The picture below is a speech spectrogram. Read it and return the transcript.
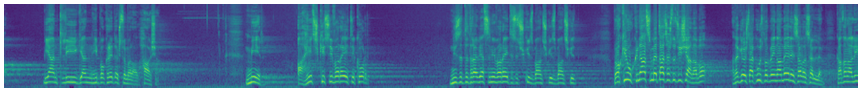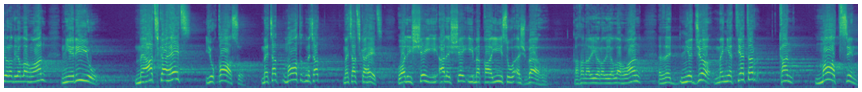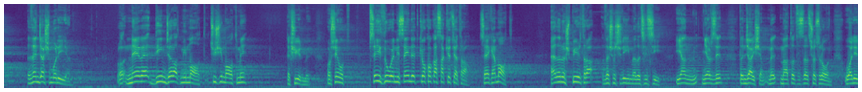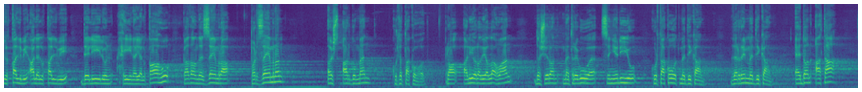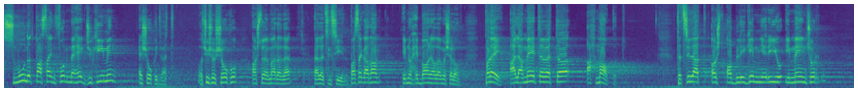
janë të ligj, janë hipokritë kështu me radhë, hasha. Mirë, a hiç ky s'i vërejti kurr 23 vjet s'i vërejti se që ky s'ban, që ky s'ban, që ky... Pra ky u knaq me ta qashtu qysh janë, apo? Edhe kjo është akuzë për pejgamberin, sallat sallam. Ka thënë Aliju radiallahu an, njeriu Me atë çka hec Jukasu Me qatë matet Me qatë Me qatë çka hec Wa lish-shej'i ale shej'i mekajisu ue eshbahu Ka thënë Alija radhiallahu an Dhe një gjë me një tjetër Kanë matësin Dhe ngjashmërinë Neve dim gjërat m'i matë Qysh i matmi? E këqyrni për shembull Pse i thue një sendit kjo koka sa kjo tjetra Se e ke matë Edhe në shpirtra dhe shoqërime edhe cilësi Janë njërzit të ngjajshëm Me, me ato të cilat shoqrohen Walil kalbi alel kalbi Delilun hina jel kahu Ka thonë dhe zemra për zemrën është argument kur të takohet Pra Aliu radhjallahu an Dëshiron me tregue se njeriu kur takohet me dikan dhe rrin me dikan e don ata smundet pastaj në fund me hek gjykimin e shokut vet. Po qysh shoku ashtu e merr edhe edhe cilësinë. Pastaj ka thënë Ibn Hibani Allahu e mëshiroftë. Prej alameteve të ahmakut, të cilat është obligim njeriu i mençur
